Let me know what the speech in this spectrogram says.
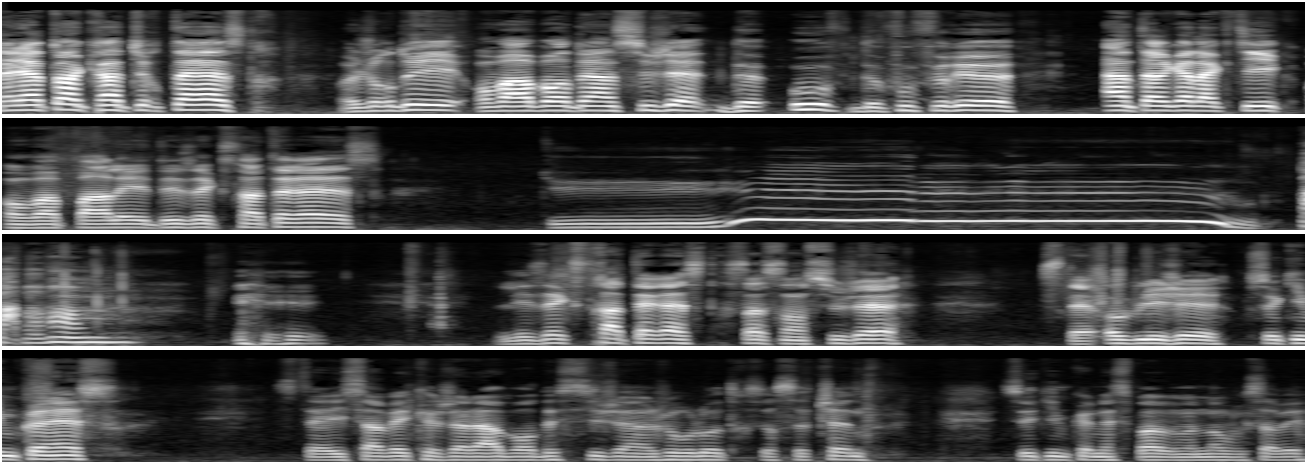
Salut à toi, créature terrestre. Aujourd'hui, on va aborder un sujet de ouf, de fou furieux, intergalactique. On va parler des extraterrestres. Les extraterrestres, ça c'est un sujet. C'était obligé. Ceux qui me connaissent, ils savaient que j'allais aborder ce sujet un jour ou l'autre sur cette chaîne. Ceux qui me connaissent pas, maintenant vous savez.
